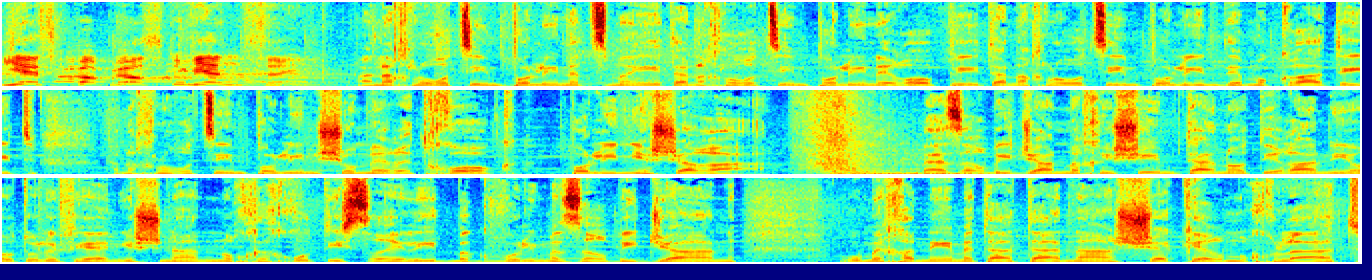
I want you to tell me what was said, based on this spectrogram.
jest po prostu więcej. אנחנו רוצים פולין עצמאית, אנחנו רוצים פולין אירופית, אנחנו רוצים פולין דמוקרטית. אנחנו רוצים פולין שומרת חוק, פולין ישרה. באזרבייג'אן מכחישים טענות איראניות ולפיהן ישנה נוכחות ישראלית בגבול עם אזרבייג'אן ומכנים את הטענה שקר מוחלט.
